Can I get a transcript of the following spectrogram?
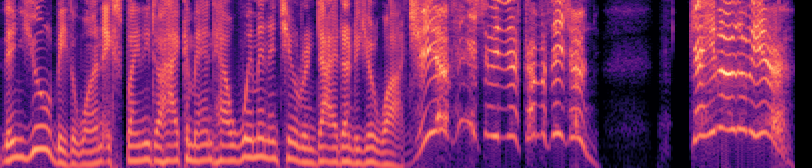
Then you'll be the one explaining to High Command how women and children died under your watch. We are finished with this conversation! Get him out of here!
